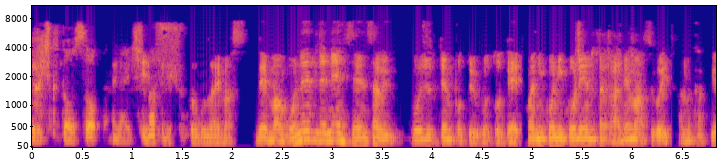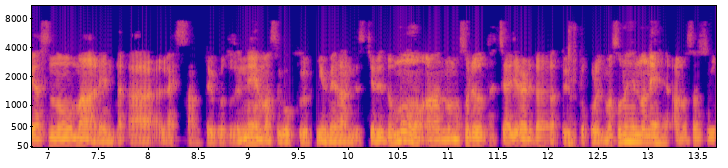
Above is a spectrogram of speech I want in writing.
よろしくどうぞお願いします。ありがとうございます。で、まあ5年でね、1350店舗ということで、まあニコニコレンタカーね、まあすごい、あの、格安の、まあレンタカー会社さんということでね、まあすごく有名なんですけれども、あの、それを立ち上げられたというところで、まあその辺のね、あの、早速、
